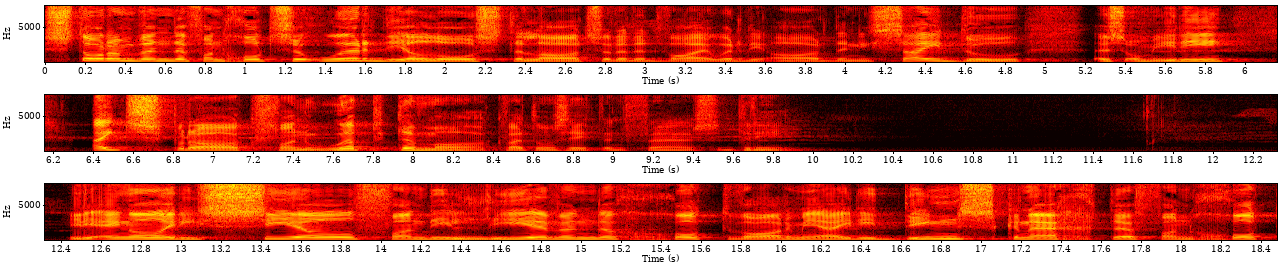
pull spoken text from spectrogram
stormwinde van God se oordeel los te laat sodat dit waai oor die aarde nie. Sy doel is om hierdie uitspraak van hoop te maak wat ons het in vers 3. Hierdie engel het die seël van die lewende God waarmee hy die diensknegte van God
